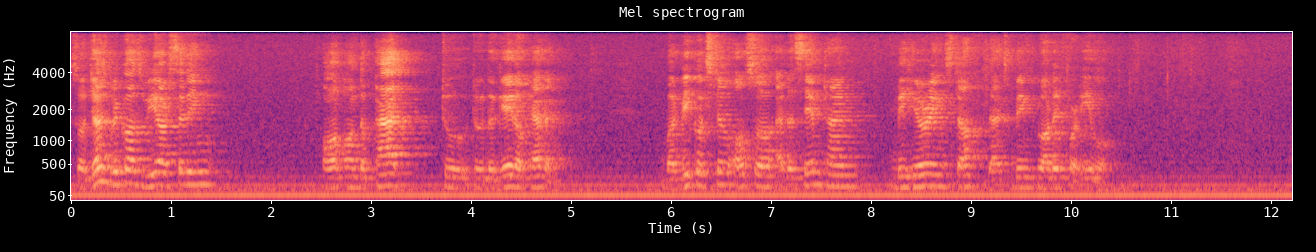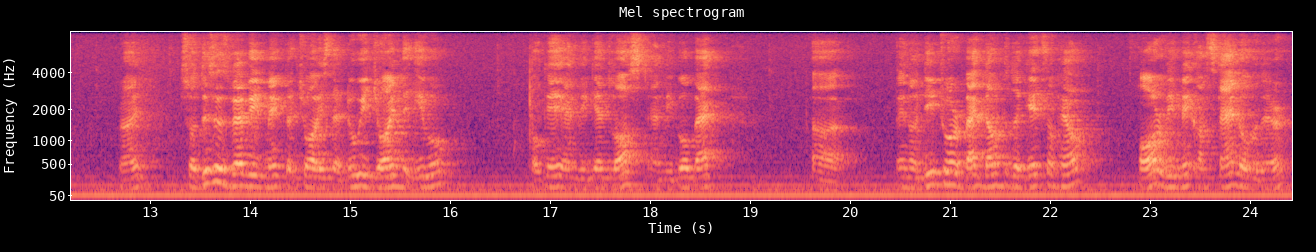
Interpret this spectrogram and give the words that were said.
So just because we are sitting on, on the path to, to the gate of heaven, but we could still also at the same time be hearing stuff that's being plotted for evil. Right? So this is where we make the choice that do we join the evil, okay, and we get lost and we go back, uh, you know, detour back down to the gates of hell, or we make a stand over there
